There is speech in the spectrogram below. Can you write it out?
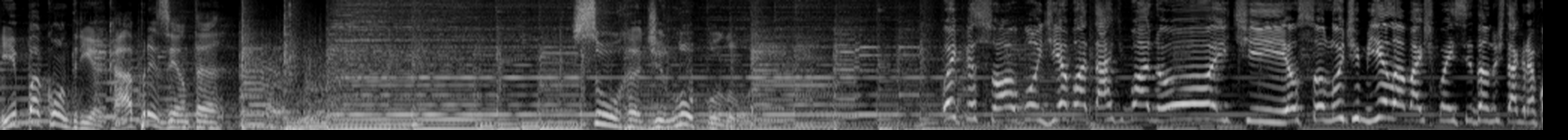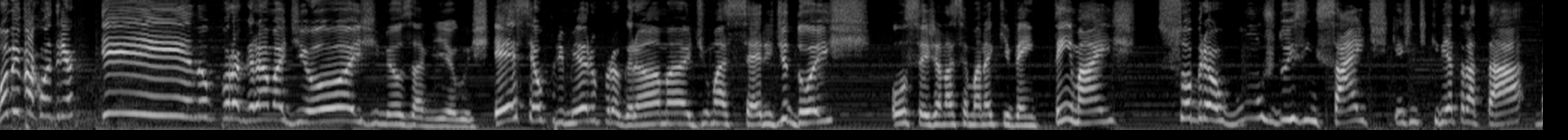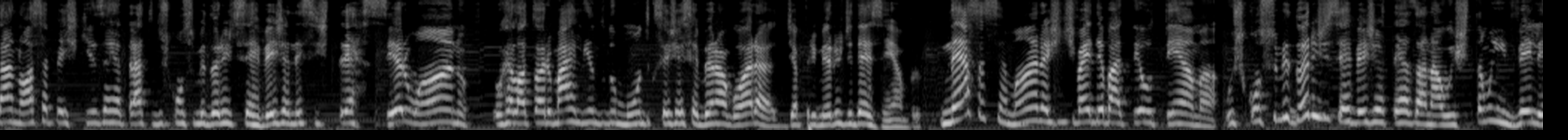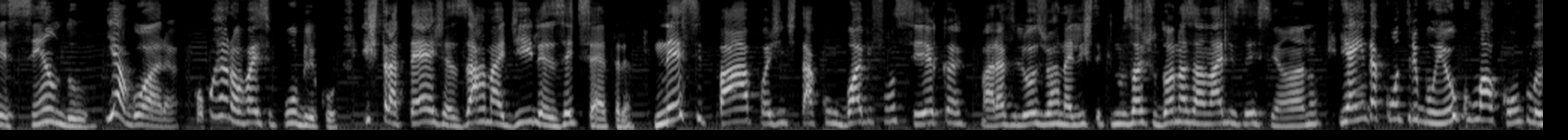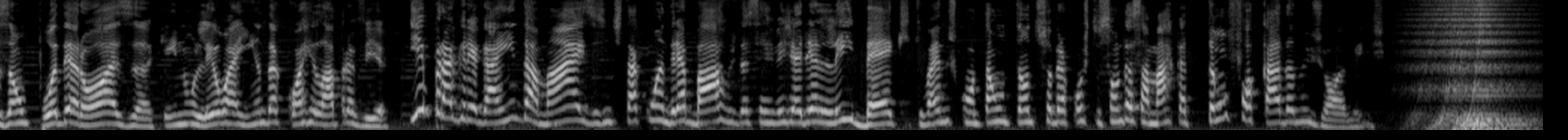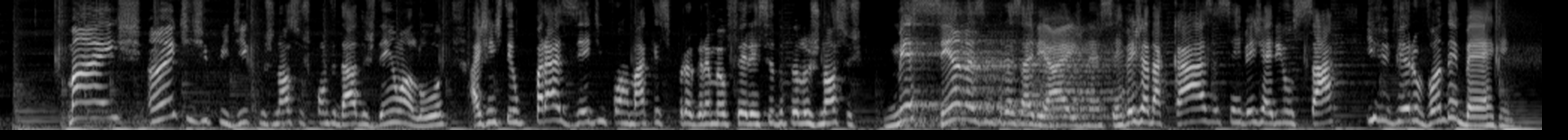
Hipacondríaca apresenta Surra de Lúpulo. Oi, pessoal, bom dia, boa tarde, boa noite. Eu sou Ludmilla, mais conhecida no Instagram como Hipacondríaca. E no programa de hoje, meus amigos, esse é o primeiro programa de uma série de dois, ou seja, na semana que vem tem mais sobre alguns dos insights que a gente queria tratar da nossa pesquisa Retrato dos Consumidores de Cerveja nesse terceiro ano, o relatório mais lindo do mundo que vocês receberam agora, dia 1 de dezembro. Nessa semana, a gente vai debater o tema: os consumidores de cerveja artesanal estão envelhecendo? E agora? Como renovar esse público? Estratégias, armadilhas, etc. Nesse papo, a gente está com o Bob Fonseca, maravilhoso jornalista que nos ajudou nas análises esse ano e ainda contribuiu com uma conclusão poderosa quem não leu ainda, corre lá para ver. E para agregar ainda mais, a gente está com o André Barros, da cervejaria Layback, que vai nos contar um tanto sobre a construção dessa marca tão focada nos jovens. Mas, antes de pedir que os nossos convidados deem um alô, a gente tem o prazer de informar que esse programa é oferecido pelos nossos mecenas empresariais, né? Cerveja da Casa, Cervejaria Ussá e Viveiro Vandenbergen.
